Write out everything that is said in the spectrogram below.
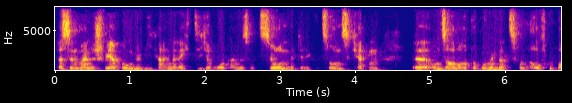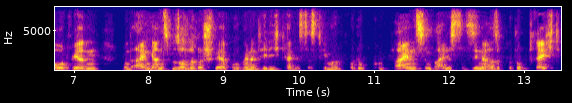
Das sind meine Schwerpunkte. Wie kann eine rechtssichere Organisation mit Delegationsketten äh, und saubere Dokumentation aufgebaut werden. Und ein ganz besonderer Schwerpunkt meiner Tätigkeit ist das Thema Produktcompliance im weitesten Sinne, also Produktrecht.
